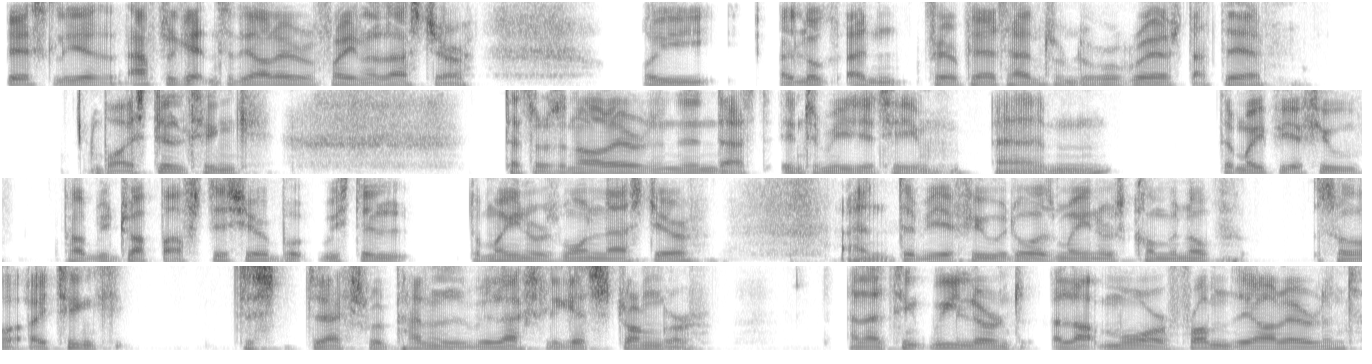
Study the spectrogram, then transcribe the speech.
basically it. After getting to the All Ireland final last year, I I look and fair play to Antrim, they were great that day. But I still think that there's an All Ireland in that intermediate team. Um, there might be a few probably drop offs this year, but we still the minors won last year, and there'll be a few of those minors coming up. So I think the actual panel will actually get stronger. And I think we learned a lot more from the All Ireland,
